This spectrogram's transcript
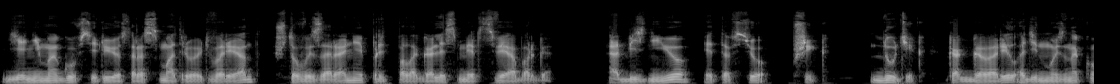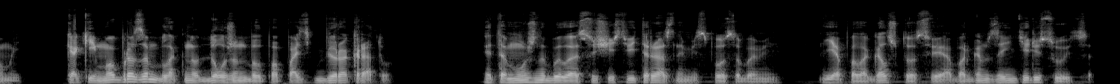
Я не могу всерьез рассматривать вариант, что вы заранее предполагали смерть Свиаборга. А без нее это все пшик, дутик, как говорил один мой знакомый. Каким образом блокнот должен был попасть к бюрократу? Это можно было осуществить разными способами. Я полагал, что Свиаборгом заинтересуются.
